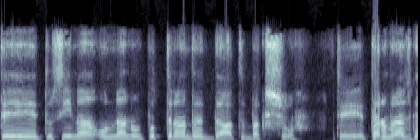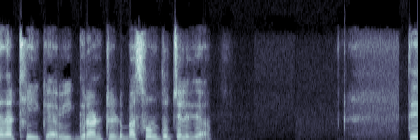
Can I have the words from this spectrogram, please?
ਤੇ ਤੁਸੀਂ ਨਾ ਉਹਨਾਂ ਨੂੰ ਪੁੱਤਰਾਂ ਦਾ ਦਾਤ ਬਖਸ਼ੋ। ਤੇ ਧਰਮਰਾਜ ਕਹਿੰਦਾ ਠੀਕ ਹੈ ਵੀ ਗਰੰਟਡ ਬਸ ਹੁਣ ਤੂੰ ਚਲੇ ਜਾ। ਤੇ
